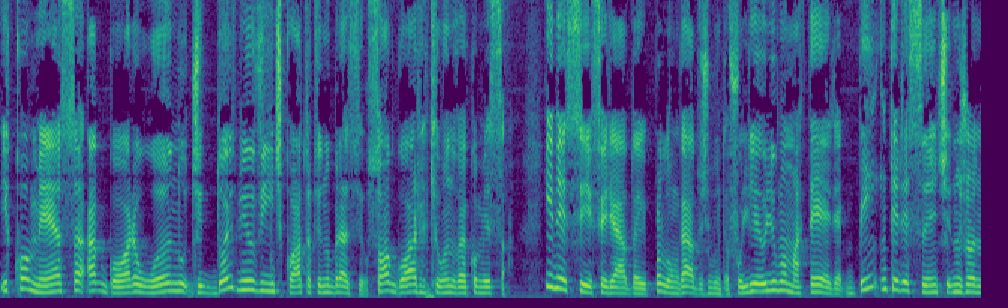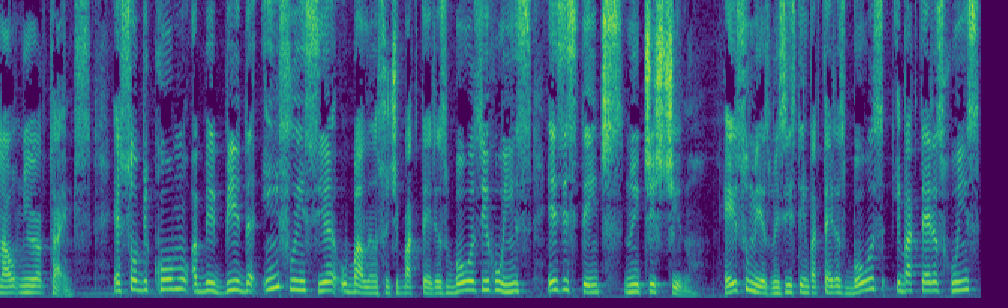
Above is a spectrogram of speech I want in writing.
e começa agora o ano de 2024 aqui no Brasil. Só agora que o ano vai começar. E nesse feriado aí prolongado de muita folia, eu li uma matéria bem interessante no jornal New York Times. É sobre como a bebida influencia o balanço de bactérias boas e ruins existentes no intestino. É isso mesmo, existem bactérias boas e bactérias ruins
